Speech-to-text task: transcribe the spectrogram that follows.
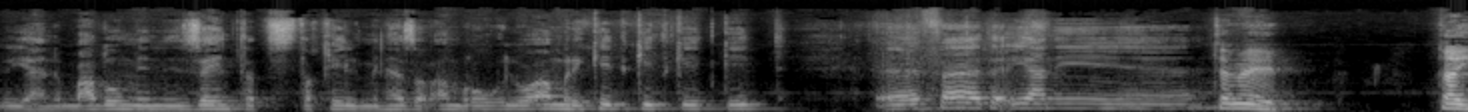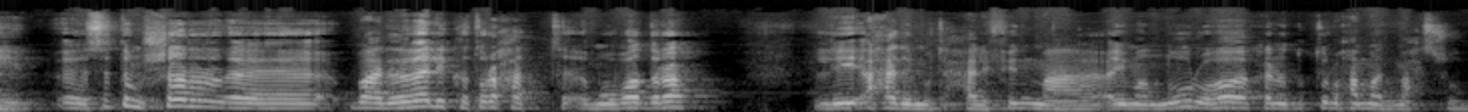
يعني بعضهم ان إزاي أنت تستقيل من هذا الأمر والامر كيت كيت كيت كيت. آه، ف يعني تمام. طيب آه، ست مشار آه، بعد ذلك طرحت مبادرة لأحد المتحالفين مع أيمن نور وهو كان الدكتور محمد محسوب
